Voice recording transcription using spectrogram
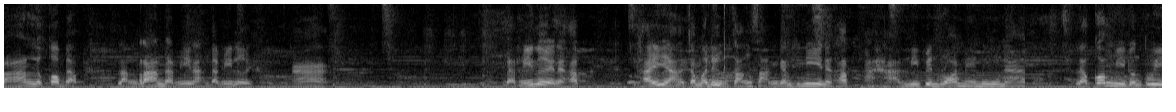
ร้านแล้วก็แบบหลังร้านแบบนี้นะ แบบนี้เลยอ่าแบบนี้เลยนะครับ ใครอยากจะมาดื่มสังสรรค์กันที่นี่นะครับ อาหารมีเป็นร้อยเมนูนะ แล้วก็มีดนตรี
